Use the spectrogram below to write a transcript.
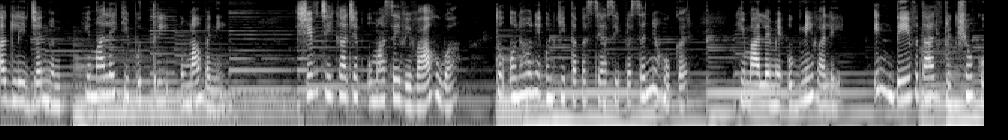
अगले जन्म में हिमालय की पुत्री उमा बनी। शिव जी का जब उमा से विवाह हुआ तो उन्होंने उनकी तपस्या से प्रसन्न होकर हिमालय में उगने वाले इन देवदार वृक्षों को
